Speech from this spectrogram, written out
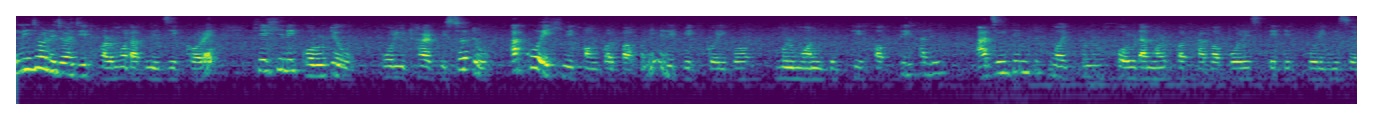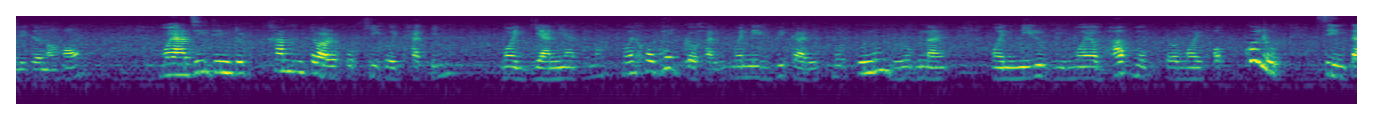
নিজৰ নিজৰ যি ধৰ্মত আপুনি যি কৰে সেইখিনি কৰোঁতেও কৰি উঠাৰ পিছতো আকৌ এইখিনি সংকল্প আপুনি ৰিপিট কৰিব। মোৰ মন বুদ্ধি শক্তিশালী। আজিৰ দিনটোত মই কোনো সৰু ডাঙৰ কথা বা পৰিস্থিতিত পৰি বিচলিত নহওঁ। মই আজিৰ দিনটোত শান্ত আৰু সুখী হৈ থাকিম। মই জ্ঞানী আত্মা মই সৌভাগ্যশালী মই নিৰ্বিকাৰী মোৰ কোনো ৰোগ নাই। মই নিৰোগী মই অভাৱমুক্ত মই সকলো চিন্তা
